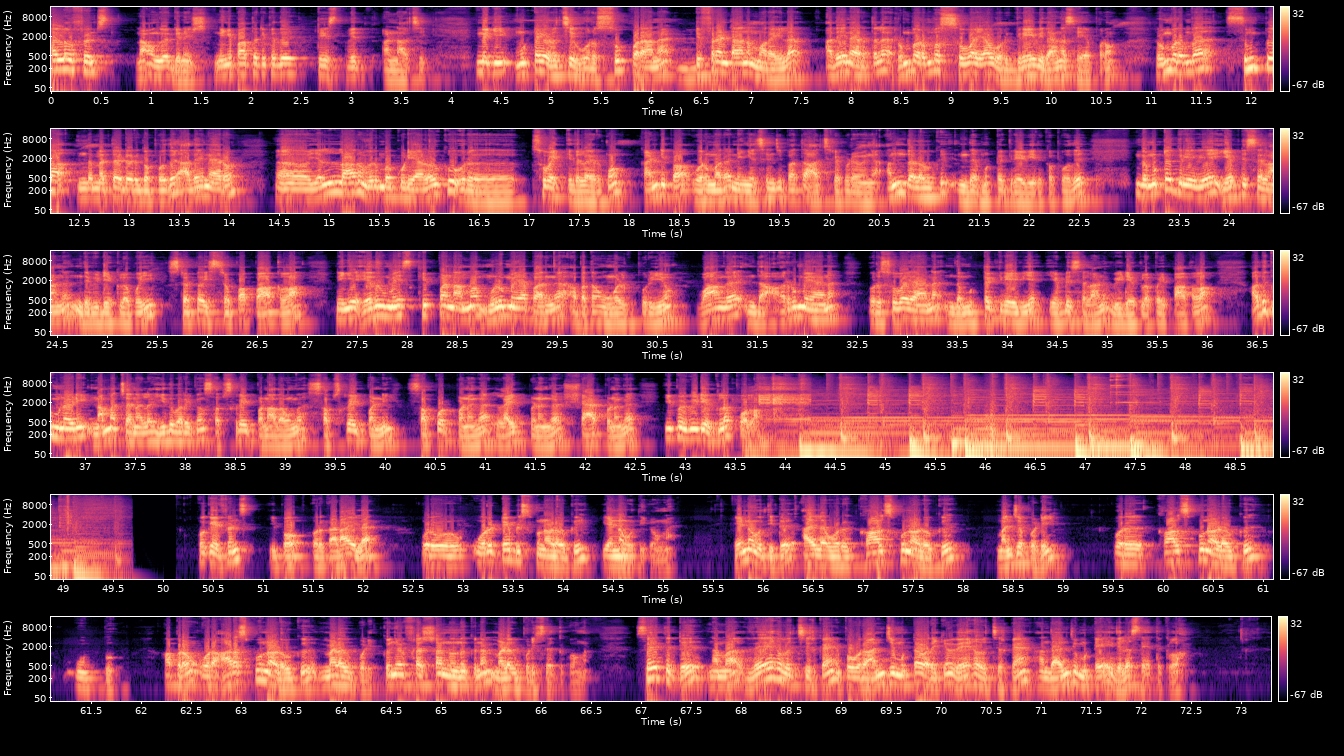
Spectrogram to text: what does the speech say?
Hello friends நான் உங்கள் கணேஷ். நீங்கள் பார்த்துட்டு டேஸ்ட் வித் அண்ணாச்சி இன்றைக்கி முட்டையை வச்சு ஒரு சூப்பரான டிஃப்ரெண்ட்டான முறையில் அதே நேரத்தில் ரொம்ப ரொம்ப சுவையாக ஒரு கிரேவி தாங்க செய்ய போகிறோம் ரொம்ப ரொம்ப சிம்பிளாக இந்த மெத்தட் இருக்க போது அதே நேரம் எல்லாரும் விரும்பக்கூடிய அளவுக்கு ஒரு சுவை இதில் இருக்கும். கண்டிப்பாக ஒரு முறை நீங்கள் செஞ்சு பார்த்து ஆச்சரியப்படுவீங்க. அந்த அளவுக்கு இந்த முட்டை கிரேவி இருக்க போது இந்த முட்டை கிரேவியை எப்படி செய்யலான்னு இந்த வீடியோக்குள்ளே போய் ஸ்டெப் பை ஸ்டெப்பாக பார்க்கலாம். நீங்கள் எதுவுமே ஸ்கிப் பண்ணாமல் முழுமையாக பாருங்கள் அப்போ தான் உங்களுக்கு புரியும். வாங்க இந்த அருமையான ஒரு சுவையான இந்த முட்டை கிரேவியை எப்படி செய்யலான்னு வீடியோக்குள்ளே போய் பார்க்கலாம். அதுக்கு முன்னாடி நம்ம சேனலை இது வரைக்கும் சப்ஸ்கிரைப் பண்ணாதவங்க சப்ஸ்கிரைப் பண்ணி சப்போர்ட் பண்ணுங்கள் லைக் பண்ணுங்கள் ஷேர் பண்ணுங்கள் இப்போ வீடியோக்குள்ளே போகலாம் ஓகே ஃப்ரெண்ட்ஸ் இப்போது ஒரு கடாயில் ஒரு ஒரு டேபிள் ஸ்பூன் அளவுக்கு எண்ணெய் ஊற்றிக்கோங்க எண்ணெய் ஊற்றிட்டு அதில் ஒரு கால் ஸ்பூன் அளவுக்கு மஞ்சப்பொடி ஒரு கால் ஸ்பூன் அளவுக்கு உப்பு அப்புறம் ஒரு அரை ஸ்பூன் அளவுக்கு மிளகு பொடி. கொஞ்சம் ஃப்ரெஷ்ஷாக நுணுக்குன்னா மிளகு பொடி சேர்த்துக்கோங்க. சேர்த்துட்டு நம்ம வேக வச்சுருக்கேன். இப்போ ஒரு அஞ்சு முட்டை வரைக்கும் வேக வச்சுருக்கேன். அந்த அஞ்சு முட்டையை இதில் சேர்த்துக்கலாம்.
